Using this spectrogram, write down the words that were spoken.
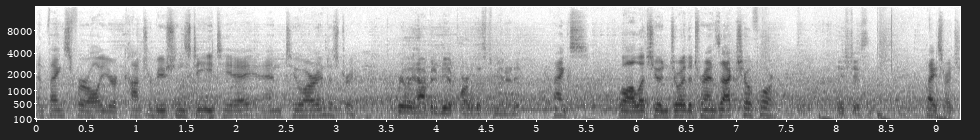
and thanks for all your contributions to ETA and to our industry. Really happy to be a part of this community. Thanks. Well, I'll let you enjoy the Transact show floor. Thanks, Jason. Thanks, Rich.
